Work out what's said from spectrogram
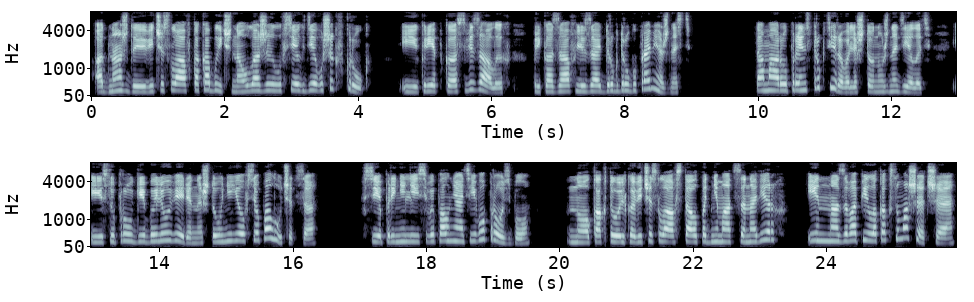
Однажды Вячеслав, как обычно, уложил всех девушек в круг и крепко связал их, приказав лизать друг другу промежность. Тамару проинструктировали, что нужно делать, и супруги были уверены, что у нее все получится. Все принялись выполнять его просьбу. Но как только Вячеслав стал подниматься наверх, Инна завопила как сумасшедшая.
